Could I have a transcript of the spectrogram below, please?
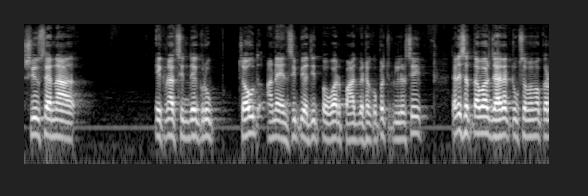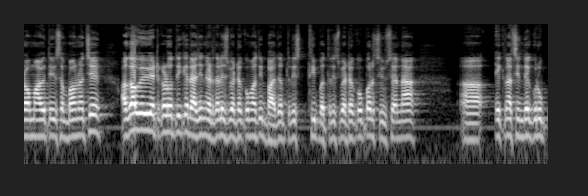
શિવસેના એકનાથ શિંદે ગ્રુપ ચૌદ અને એનસીપી અજીત પવાર પાંચ બેઠકો પર ચૂંટણી લડશે. તેની સત્તાવાર જાહેરાત ટૂંક સમયમાં કરવામાં આવે તેવી સંભાવના છે. અગાઉ એવી અટકળો હતી કે રાજ્યની અડતાલીસ બેઠકોમાંથી ભાજપ ત્રીસથી બત્રીસ બેઠકો પર શિવસેના એકનાથ શિંદે ગ્રુપ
